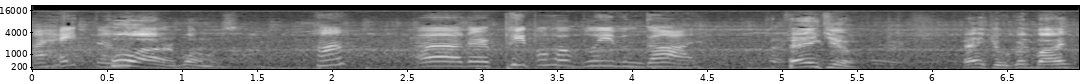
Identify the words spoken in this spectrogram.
I hate them. Who are Mormons? Huh? Uh, they're people who believe in God. Thank you. Thank you. Goodbye. What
